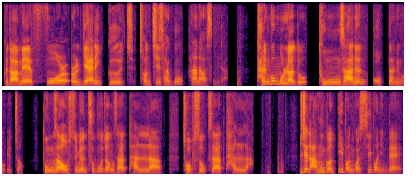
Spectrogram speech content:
그 다음에 for organic goods 전치사구 하나 나왔습니다. 다른 건 몰라도 동사는 없다는 거겠죠. 동사 없으면 투부정사 탈락, 접속사 탈락. 이제 남은 건 B번과 C번인데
